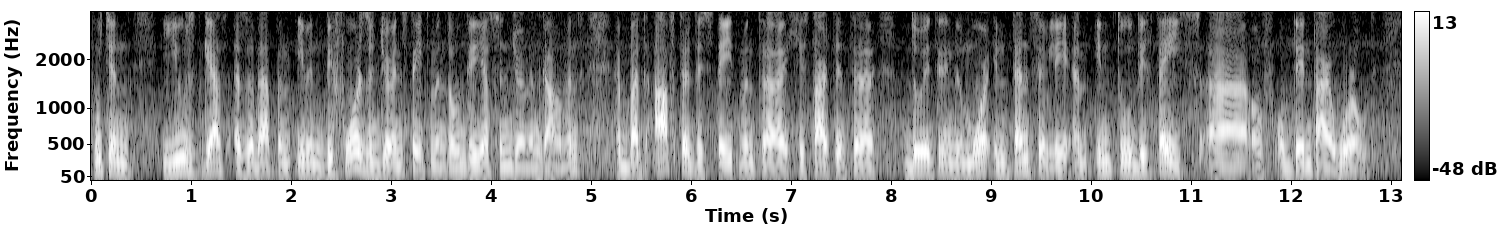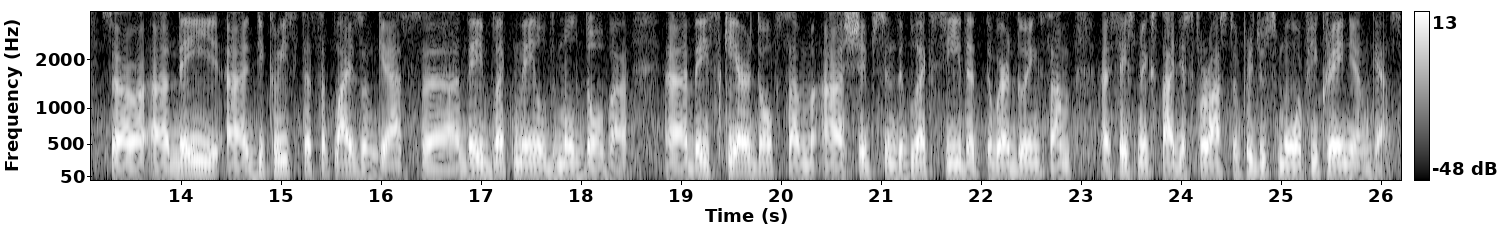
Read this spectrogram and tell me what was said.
Putin used gas as a weapon even before the joint statement of the US and German government, but after the statement, uh, he started to do it more intensively and into the face uh, of, of the entire world. So uh, they uh, decreased the supplies of gas. Uh, they blackmailed Moldova. They scared off some ships in the Black Sea that were doing some seismic studies for us to produce more of Ukrainian gas.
